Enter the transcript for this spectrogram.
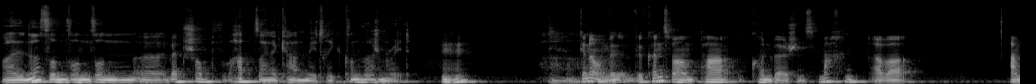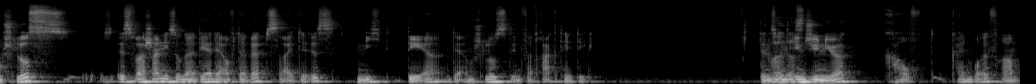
Weil ne, so, ein- so, ein- so ein äh, Webshop hat seine Kernmetrik, Conversion Rate. Genau, wir, wir können zwar ein paar Conversions machen, aber am Schluss ist wahrscheinlich sogar der, der auf der Webseite ist, nicht der, der am Schluss den Vertrag tätigt. Denn so Weil ein das- Ingenieur kauft kein Wolfram.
